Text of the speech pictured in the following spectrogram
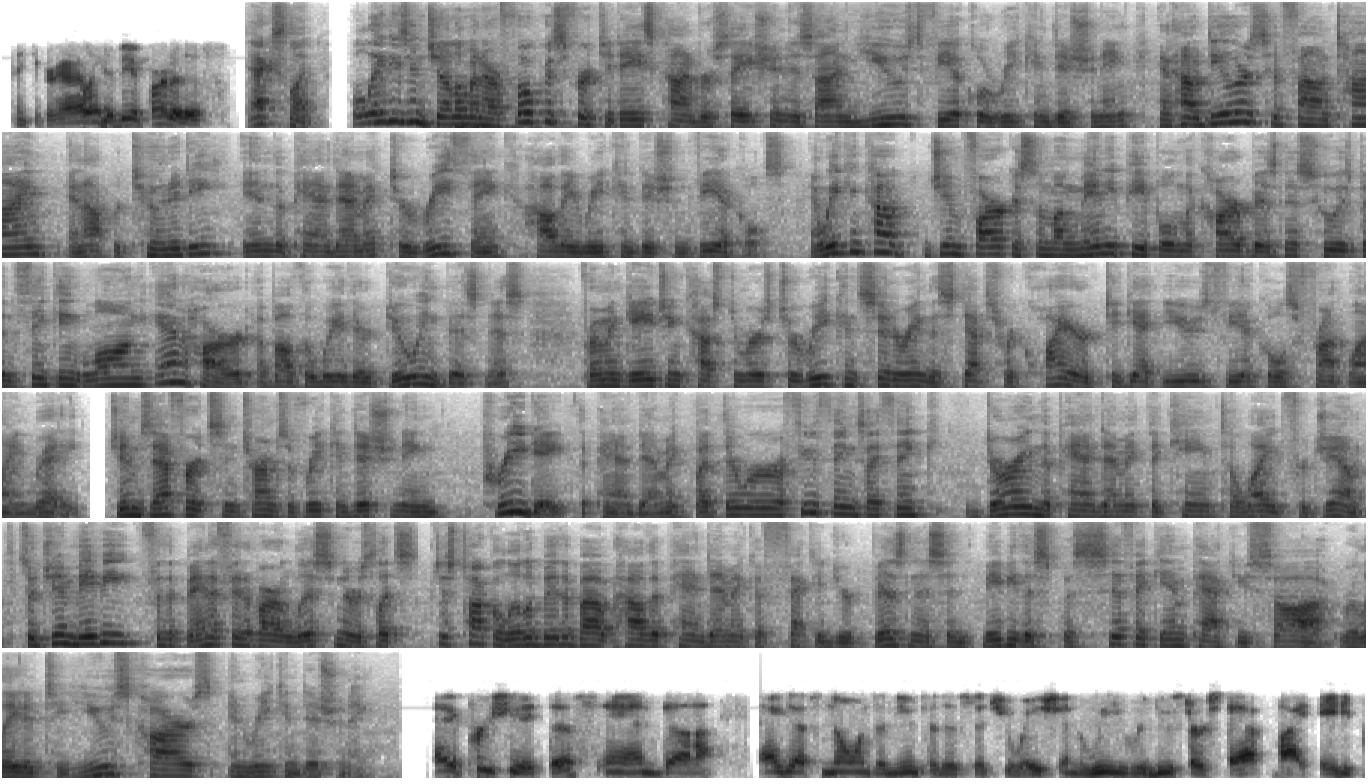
Thank you for having me. Glad to be a part of this. Excellent. Well, ladies and gentlemen, our focus for today's conversation is on used vehicle reconditioning and how dealers have found time and opportunity in the pandemic to rethink how they recondition vehicles. And we can count Jim Farkas among many people in the car business who has been thinking long and hard about the way they're doing business from engaging customers to reconsidering the steps required to get used vehicles frontline ready. Jim's efforts in terms of reconditioning predate the pandemic, but there were a few things I think during the pandemic that came to light for Jim. So, Jim, maybe for the benefit of our listeners, let's just talk a little bit about how the pandemic affected your business and maybe the specific impact you saw related to used cars and reconditioning. I appreciate this, and uh, I guess no one's immune to this situation. We reduced our staff by 80%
